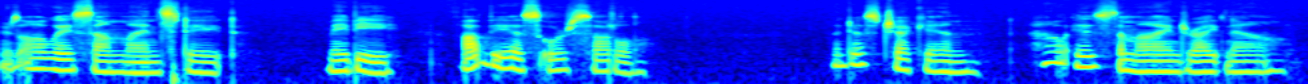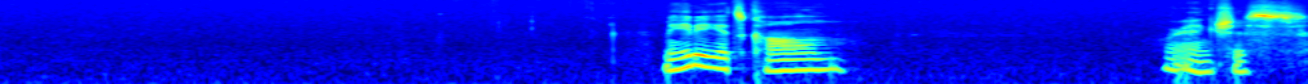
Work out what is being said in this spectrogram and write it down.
There's always some mind state, maybe obvious or subtle. And just check in. How is the mind right now? Maybe it's calm or anxious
